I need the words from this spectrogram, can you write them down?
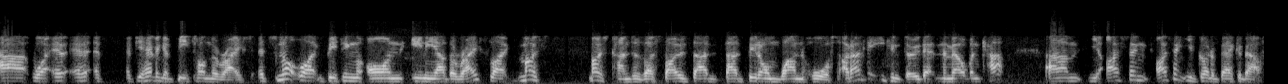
uh, well, if, if, you're having a bet on the race, it's not like betting on any other race. Like most most punters, I suppose, they'd, they'd bet on one horse. I don't think you can do that in the Melbourne Cup. Um, yeah, I think I think you've got to back about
